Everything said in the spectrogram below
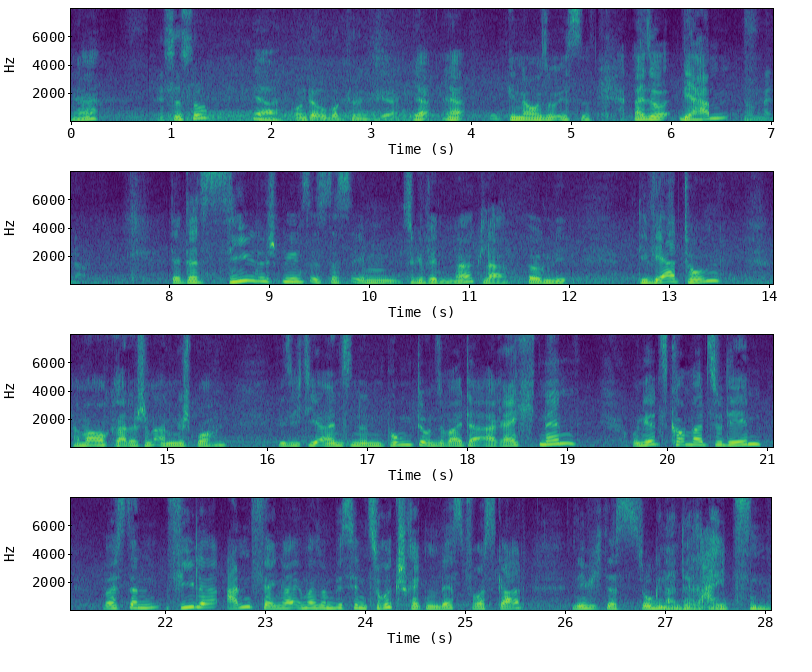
Ja, Ist es so? ja, Unter Ober König, ja. ja, ja, genau so ist es. Also wir haben Nur Männer. Das Ziel des Spiels ist, das eben zu gewinnen, ne? Klar, irgendwie. Die Wertung haben wir auch gerade schon angesprochen, wie sich die einzelnen Punkte und so weiter errechnen. Und jetzt kommen wir zu dem, was dann viele Anfänger immer so ein bisschen zurückschrecken lässt vor Skat, nämlich das sogenannte Reizen.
